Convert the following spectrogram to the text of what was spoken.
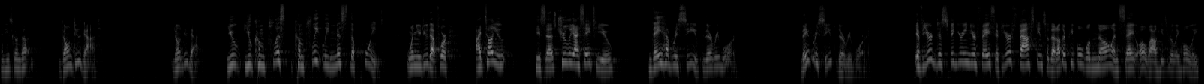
And he's going, don't do that. Don't do that. You, you compl- completely miss the point when you do that. For I tell you, he says, truly I say to you, they have received their reward. They've received their reward. If you're disfiguring your face, if you're fasting so that other people will know and say, oh, wow, he's really holy,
